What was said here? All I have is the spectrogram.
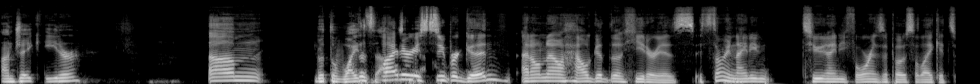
on Jake Eater? Um, with the white the slider is super good. I don't know how good the heater is. It's throwing 92, 94 as opposed to like its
